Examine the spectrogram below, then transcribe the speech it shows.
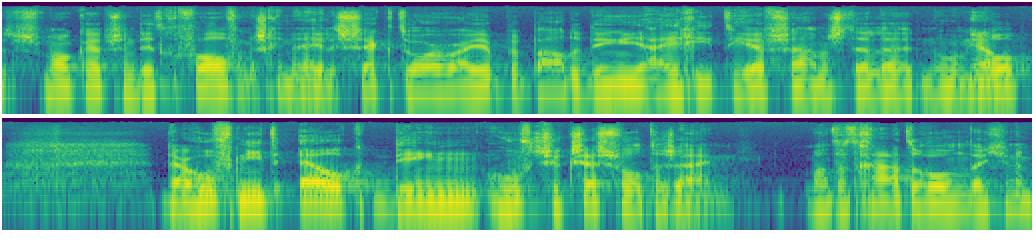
small caps in dit geval... of misschien een hele sector waar je bepaalde dingen... je eigen ETF samenstellen, noem maar Ja. op. Daar hoeft niet elk ding hoeft succesvol te zijn. Want het gaat erom dat je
